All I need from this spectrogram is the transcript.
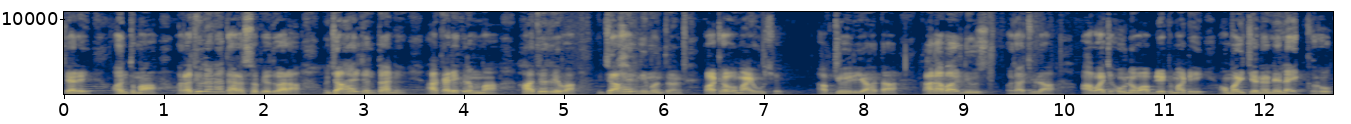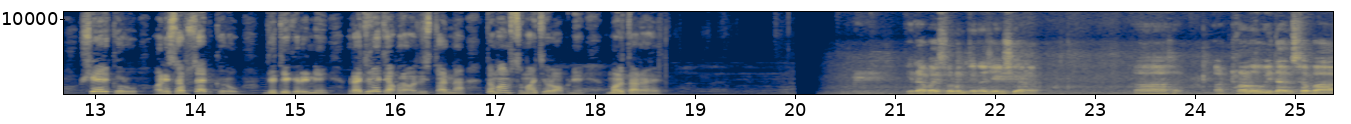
ત્યારે અંતમાં રાજુલાના ધારાસભ્ય દ્વારા જાહેર જનતાને આ કાર્યક્રમમાં હાજર રહેવા જાહેર નિમંત્રણ પાઠવવામાં આવ્યું છે. આપ જોઈ રહ્યા હતા કાનાબાર ન્યૂઝ રાજુલા. આવા જ અવનવા અપડેટ માટે અમારી ચેનલને લાઇક કરો, શેર કરો અને સબસ્ક્રાઈબ કરો, જેથી કરીને રાજુલા જાફરાબાદ વિસ્તારના તમામ સમાચારો આપને મળતા રહે. હીરાભાઈ સોલંકીના જય શિયારામ અઠ્ઠાણું વિધાનસભા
